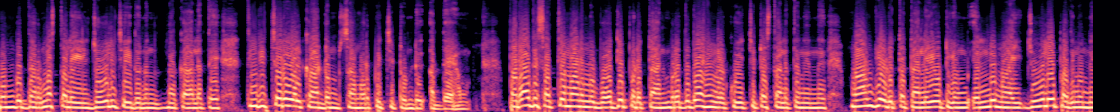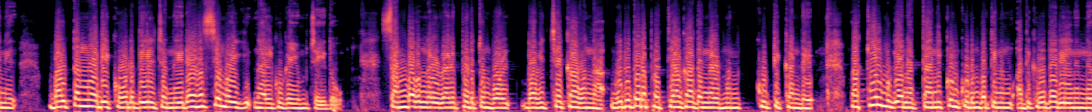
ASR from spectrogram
മുമ്പ് ധർമ്മസ്ഥലയിൽ ജോലി ചെയ്തിരുന്ന കാലത്തെ തിരിച്ചറിയൽ കാർഡും സമർപ്പിച്ചിട്ടുണ്ട് അദ്ദേഹം. പരാതി സത്യമാണെന്ന് ബോധ്യപ്പെടുത്താൻ മൃതദേഹങ്ങൾ കുഴിച്ചിട്ട സ്ഥലത്ത് നിന്ന് മാന്തിയെടുത്ത തലയോട്ടിയും എല്ലുമായി ജൂലൈ പതിനൊന്നിന് ബൾത്തങ്ങാടി കോടതിയിൽ ചെന്ന് രഹസ്യമൊഴി നൽകുകയും ചെയ്തു. സംഭവങ്ങൾ വെളിപ്പെടുത്തുമ്പോൾ ഭവിച്ചേക്കാവുന്ന ഗുരുതര പ്രത്യാഘാതങ്ങൾ മുൻകൂട്ടി കണ്ട് വക്കീൽ മുഖേന തനിക്കും കുടുംബത്തിനും അധികൃതരിൽ നിന്ന്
